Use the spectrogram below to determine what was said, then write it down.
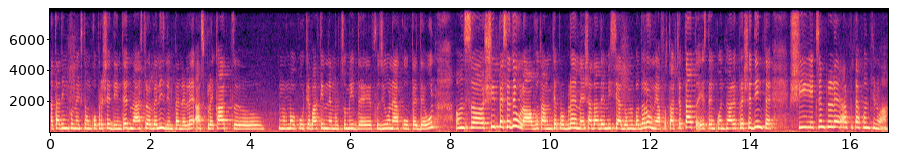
atâta timp când nu există un copreședinte. Dumneavoastră veniți din PNL, ați plecat uh, în urmă cu ceva timp nemulțumit de fuziunea cu PD-ul, însă și PSD-ul a avut anumite probleme și a dat demisia domnul Bădălău, nu a fost acceptată, este în continuare președinte și exemplele ar putea continua.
